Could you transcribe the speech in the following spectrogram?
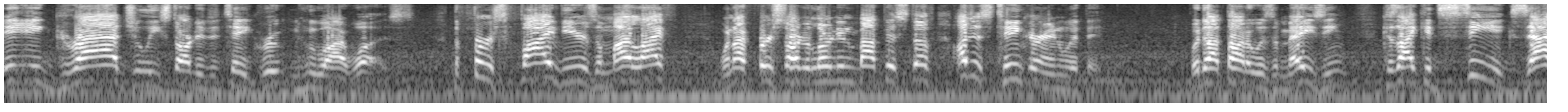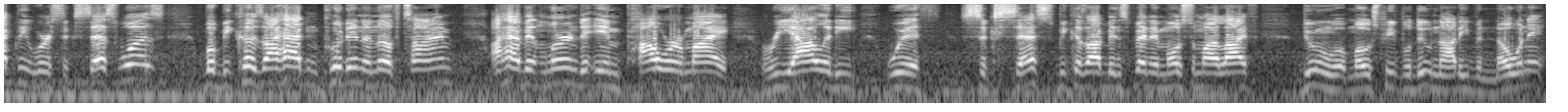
it, it gradually started to take root in who I was. The first five years of my life, when I first started learning about this stuff, I was just tinkering with it. But I thought it was amazing because I could see exactly where success was. But because I hadn't put in enough time, I haven't learned to empower my reality with success because I've been spending most of my life doing what most people do, not even knowing it,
